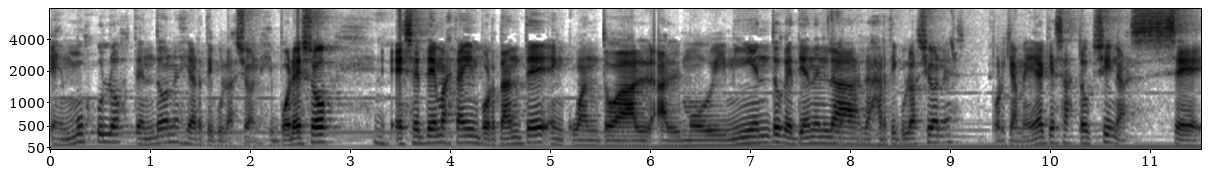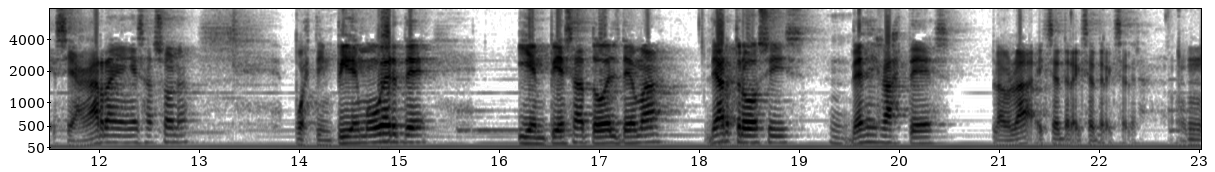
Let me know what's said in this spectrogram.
en músculos, tendones y articulaciones. Y por eso ese tema es tan importante en cuanto al, movimiento que tienen las articulaciones, porque a medida que esas toxinas se, se agarran en esa zona, pues te impiden moverte y empieza todo el tema de artrosis, mm. de desgastes, bla, bla, etcétera, etcétera, etcétera. Mm,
